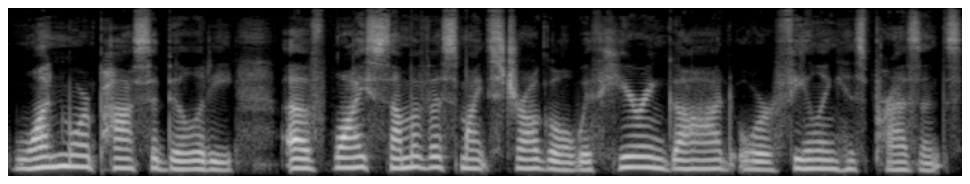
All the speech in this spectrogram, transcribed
one more possibility of why some of us might struggle with hearing God or feeling His presence.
